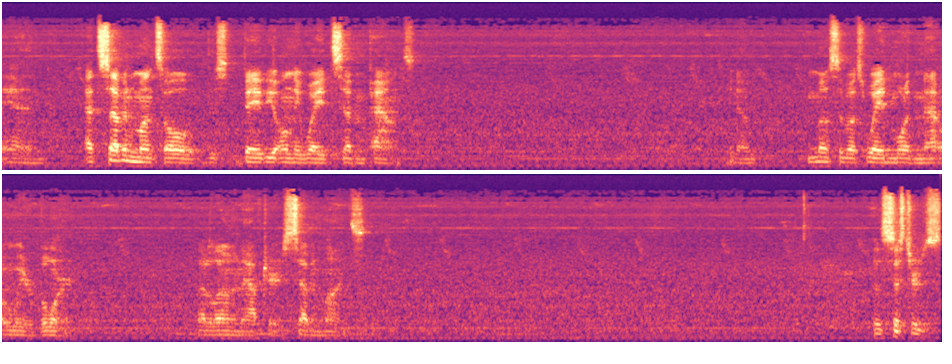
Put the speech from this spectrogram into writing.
And at seven months old, this baby only weighed seven pounds. You know, most of us weighed more than that when we were born alone after seven months. The sisters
